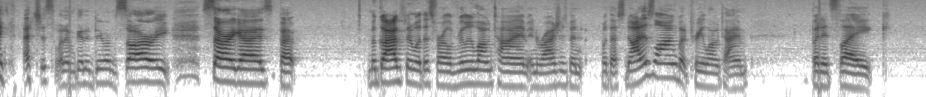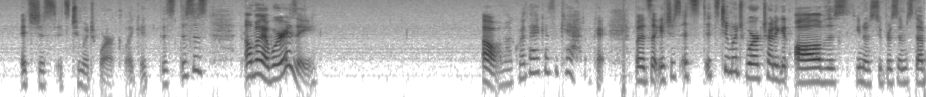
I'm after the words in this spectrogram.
that's just what I'm gonna do. I'm sorry, sorry guys, but Magog's been with us for a really long time, and Raj has been with us not as long, but pretty long time. But it's like, it's just it's too much work. Like it this this is, oh my god, where is he? Oh, I'm like, where the heck is the cat? Okay, but it's like it's just it's it's too much work trying to get all of this you know Super Sim stuff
